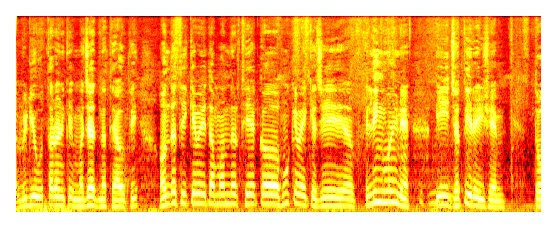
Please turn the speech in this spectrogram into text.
વીડિયો ઉતારવાની કંઈ મજા જ નથી આવતી. અંદરથી કહેવાય તો અંદરથી એક શું કહેવાય કે જે ફિલિંગ હોય ને એ જતી રહી છે એમ. તો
